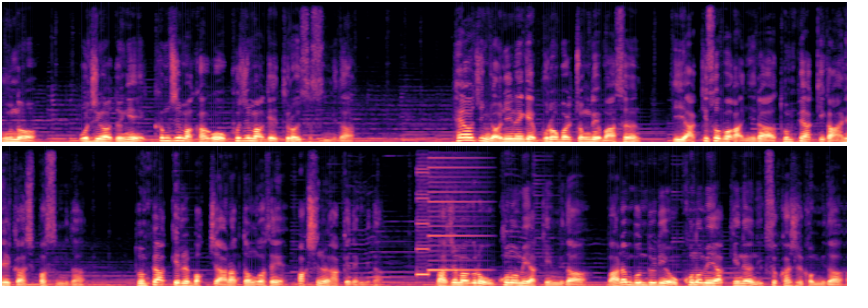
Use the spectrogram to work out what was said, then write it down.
문어, 오징어 등이 큼지막하고 푸짐하게 들어있었습니다. 헤어진 연인에게 물어볼 정도의 맛은 이 야끼소바가 아니라 돈페야끼가 아닐까 싶었습니다. 돈페야끼를 먹지 않았던 것에 확신을 갖게 됩니다. 마지막으로 오코노미야끼입니다. 많은 분들이 오코노미야끼는 익숙하실 겁니다.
